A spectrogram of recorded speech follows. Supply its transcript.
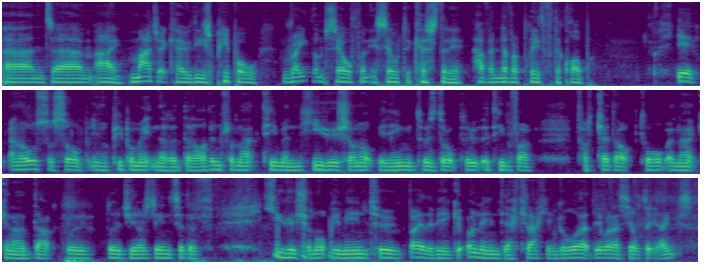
and um, aye, magic how these people write themselves into Celtic history, having never played for the club. Yeah, and I also saw you know people making their, their living from that team, and he who shall not be named was dropped out the team for for Kidd up top in that kind of dark blue blue jersey instead of he who shall not be named. To by the way, got on the end a cracking goal that day. when of Celtic thinks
